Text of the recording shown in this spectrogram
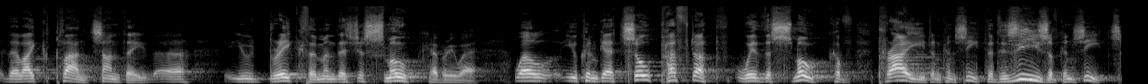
they're like plants, aren't they? Uh, you break them and there's just smoke everywhere. Well, you can get so puffed up with the smoke of pride and conceit, the disease of conceit,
